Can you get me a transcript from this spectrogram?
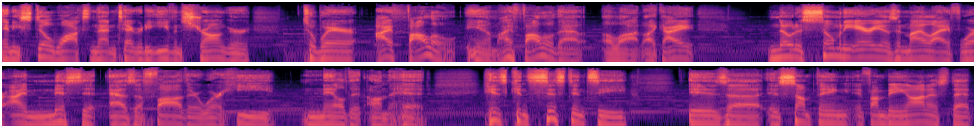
and he still walks in that integrity even stronger to where I follow him. I follow that a lot. Like I notice so many areas in my life where I miss it as a father where he nailed it on the head his consistency is uh, is something, if I'm being honest, that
